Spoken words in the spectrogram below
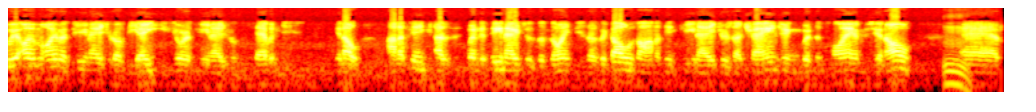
we I'm I'm a teenager of the '80s. You're a teenager of the '70s. You know, and I think as when the teenagers of the '90s, as it goes on, I think teenagers are changing with the times. You know, um,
